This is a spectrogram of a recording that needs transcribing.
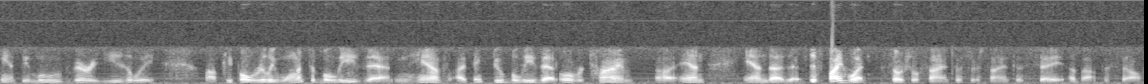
can't be moved very easily. Uh, people really want to believe that and have I think do believe that over time uh, and and uh, despite what social scientists or scientists say about the self,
